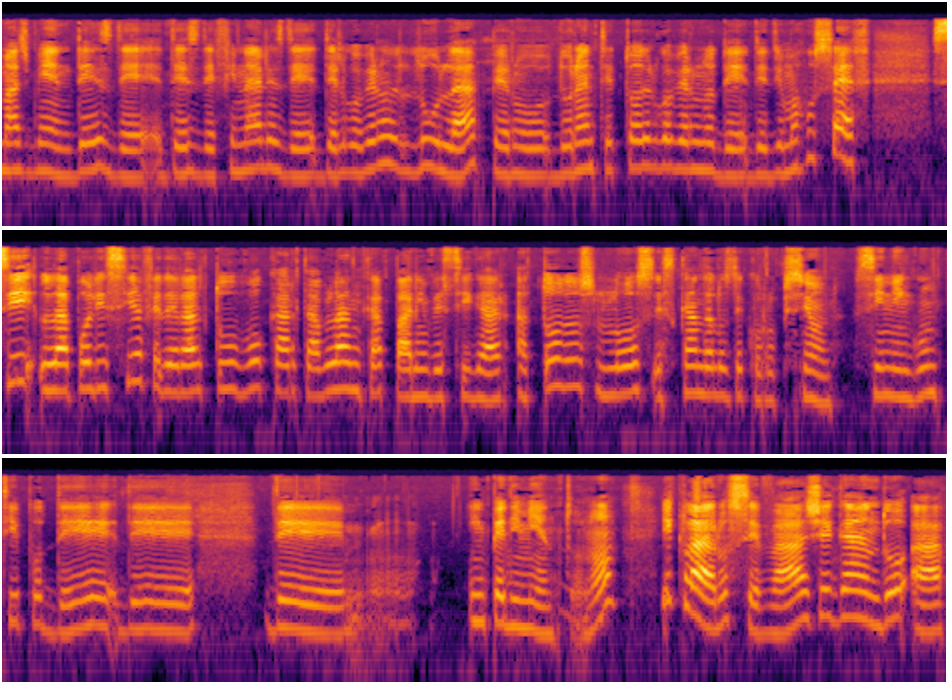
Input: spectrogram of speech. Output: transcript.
más bien desde, desde finales de, del gobierno de Lula, pero durante todo el gobierno de, Dilma Rousseff, sí, la Policía Federal tuvo carta blanca para investigar a todos los escándalos de corrupción sin ningún tipo de, de, de impedimento, ¿no? Y claro, se va llegando a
